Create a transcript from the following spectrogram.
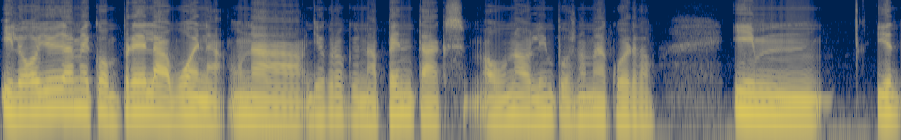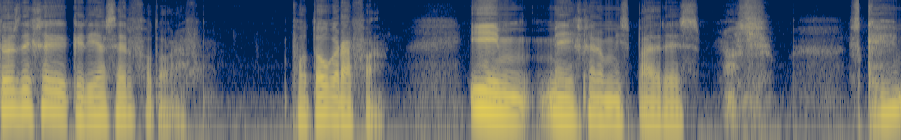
Y luego yo ya me compré la buena, una, yo creo que una Pentax o una Olympus, no me acuerdo. Y, mm, y entonces dije que quería ser fotógrafo, fotógrafa. Y me dijeron mis padres, es que,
